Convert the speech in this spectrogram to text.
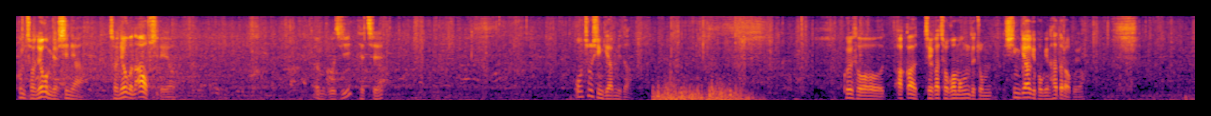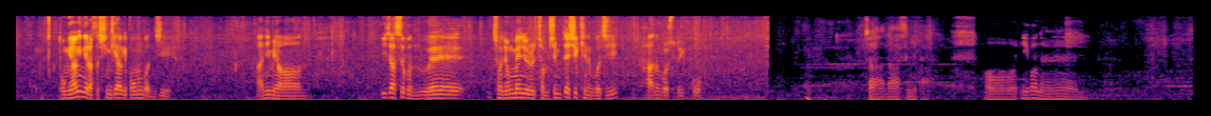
그럼 저녁은 몇 시냐? 저녁은 9시래요. 어, 뭐지? 대체? 엄청 신기합니다. 그래서 아까 제가 저거 먹는데 좀 신기하게 보긴 하더라고요. 동양인이라서 신기하게 보는 건지 아니면 이 자식은 왜 저녁 메뉴를 점심 때 시키는 거지 하는 걸 수도 있고. 자 나왔습니다. 어 이거는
